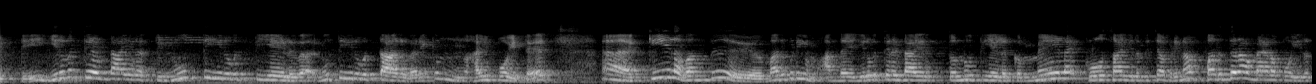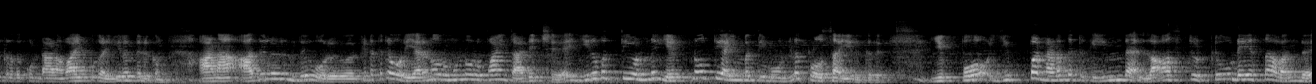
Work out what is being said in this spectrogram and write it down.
நிஃப்டி இருபத்தி ரெண்டாயிரத்தி நூற்றி இருபத்தி ஏழு நூற்றி இருபத்தாறு வரைக்கும் ஹை போயிட்டு கீழே வந்து மறுபடியும் அந்த இருபத்தி ரெண்டாயிரத்தி தொண்ணூற்றி ஏழுக்கு மேலே க்ளோஸ் ஆகி இருந்துச்சு அப்படின்னா ஃபர்தராக மேலே போய் இருக்கிறதுக்கு உண்டான வாய்ப்புகள் இருந்திருக்கும். ஆனால் அதிலிருந்து ஒரு கிட்டத்தட்ட ஒரு இரநூறு முந்நூறு பாயிண்ட் அடித்து இருபத்தி ஒன்று எட்நூற்றி ஐம்பத்தி மூணில் க்ளோஸ் ஆகியிருக்குது இப்போது இப்போ நடந்துட்டுருக்கு இந்த லாஸ்ட்டு டூ டேஸாக வந்து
